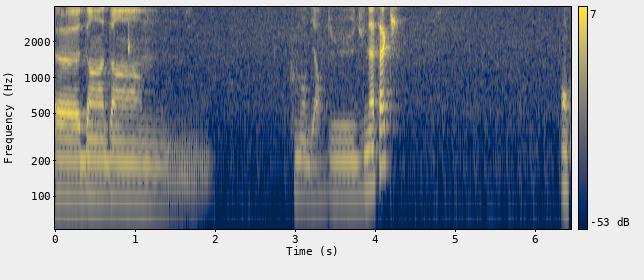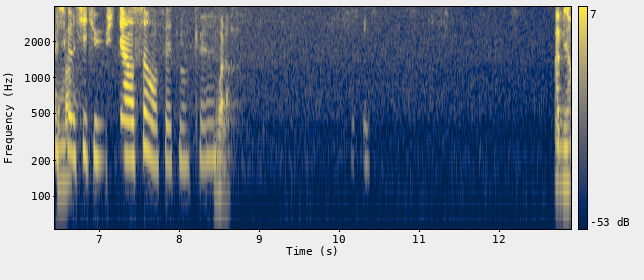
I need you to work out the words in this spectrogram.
euh, d'un, d'un- comment dire, du- d'une attaque en C'est comme si tu jetais un sort en fait. Donc, euh, Voilà. Très bien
